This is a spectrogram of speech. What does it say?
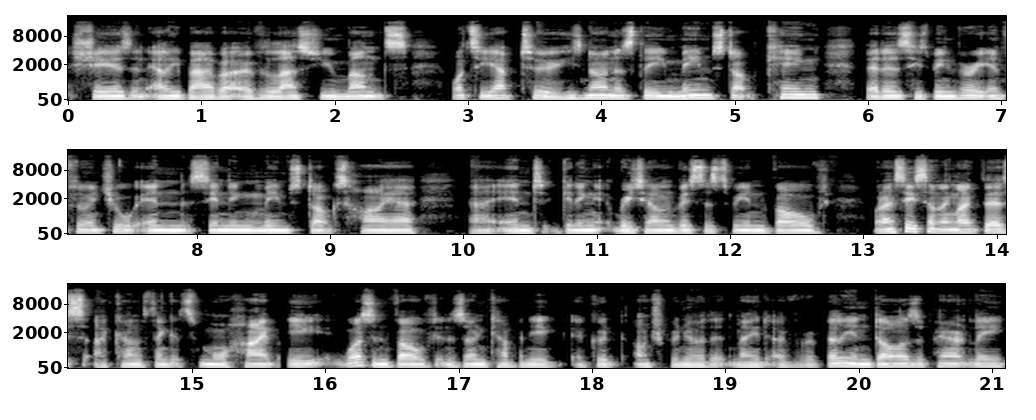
shares in Alibaba over the last few months. What's he up to? He's known as the meme stock king. That is, he's been very influential in sending meme stocks higher uh, and getting retail investors to be involved. When I see something like this, I kind of think it's more hype. He was involved in his own company, a good entrepreneur that made over a billion dollars apparently,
